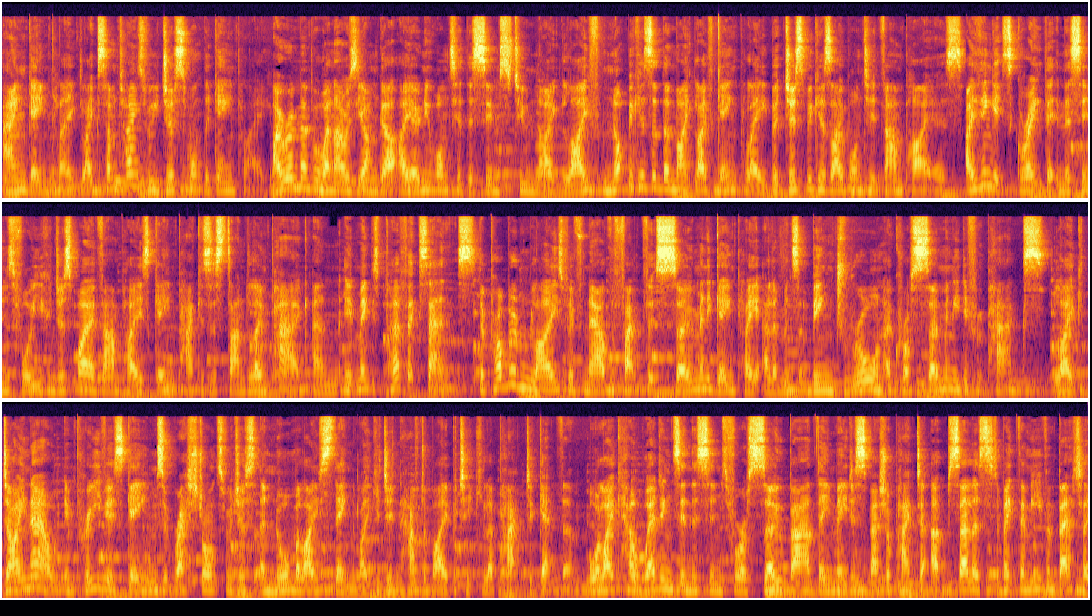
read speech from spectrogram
and gameplay. Like, sometimes we just want the gameplay. I remember when I was younger, I only wanted The Sims 2 Nightlife, not because of the nightlife gameplay, but just because I wanted vampires. I think it's great that in The Sims 4 you can just buy a vampires game pack as a standalone pack, and it makes perfect sense. The problem lies with now the fact that so many gameplay elements are being drawn across so many different packs. Like Dine Out, in previous games, restaurants were just a normalized thing, like you didn't have to buy a particular pack to get them. Or like how weddings in The Sims 4 are so bad they made a special pack to upsell us to make them even better,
